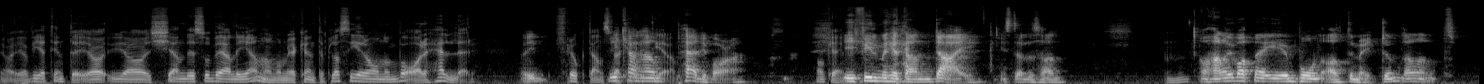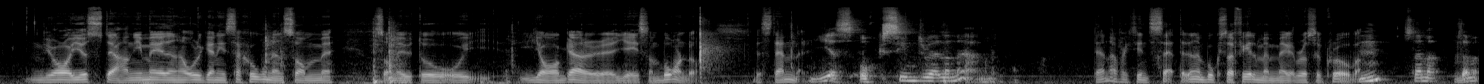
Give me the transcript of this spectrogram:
ja. jag vet inte. Jag, jag kände så väl igen honom. Jag kan inte placera honom var heller. Vi, vi Fruktansvärt kallar han irriterande. Paddy bara. Okej. I filmen heter han Die istället så han... Och han har ju varit med i Born Ultimatum bland annat. Ja just det. Han är ju med i den här organisationen som, som är ute och, och jagar Jason Bourne då. Det stämmer. Yes, och Cinderella Man. Den har jag faktiskt inte sett. Det är den boxarfilmen med Russell Crowe va? Mm, stämmer, stämmer.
